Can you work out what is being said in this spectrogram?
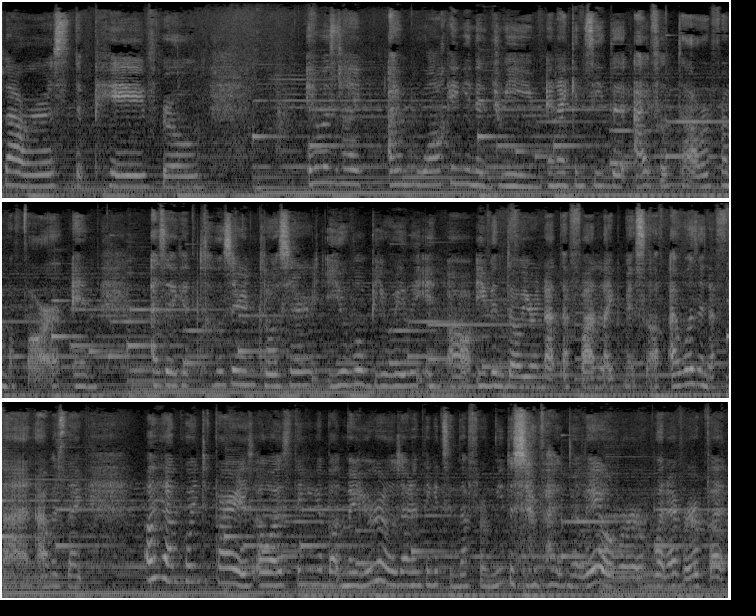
flowers, the paved road. It was like I'm walking in a dream, and I can see the Eiffel Tower from afar. And as I get closer and closer, you will be really in awe, even though you're not a fan like myself. I wasn't a fan, I was like, oh yeah, I'm going to Paris. Oh, I was thinking about my euros. I don't think it's enough for me to survive my layover or whatever. But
